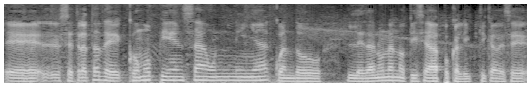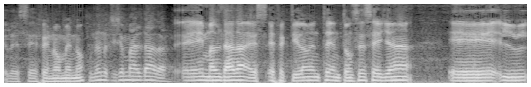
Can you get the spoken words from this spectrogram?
Eh, se trata de cómo piensa una niña cuando le dan una noticia apocalíptica de ese, de ese fenómeno. Una noticia mal dada. Eh, maldada, es efectivamente. Entonces ella eh,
